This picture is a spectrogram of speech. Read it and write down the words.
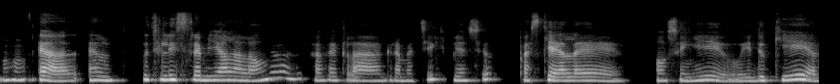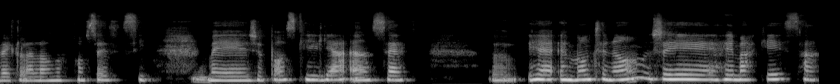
Mhm. Elle, utilise très bien la langue avec la grammatique, bien sûr, parce qu'elle est enseignée ou éduquée avec la langue française aussi. Mhm. Mais je pense qu'il y a un certain... Euh, et maintenant, j'ai remarqué ça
